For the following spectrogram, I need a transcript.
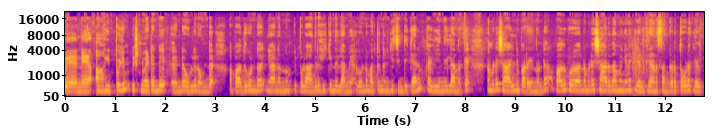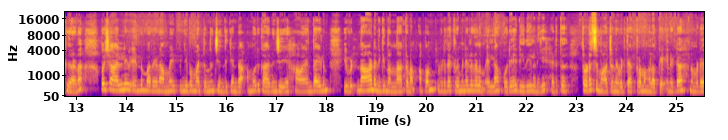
പിന്നെ ഇപ്പോഴും വിഷ്ണുവേട്ടന്റെ എന്റെ ഉള്ളിലുണ്ട്. അപ്പോൾ അതുകൊണ്ട് ഞാനൊന്നും ഇപ്പോൾ ആഗ്രഹിക്കുന്നില്ല അമ്മേ. അതുകൊണ്ട് മറ്റൊന്നും എനിക്ക് ചിന്തിക്കാനും കഴിയുന്നില്ല എന്നൊക്കെ നമ്മുടെ ശാലിനി പറയുന്നുണ്ട്. അപ്പോൾ അത് നമ്മുടെ ശാരദാമ്മ ഇങ്ങനെ കേൾക്കുകയാണ് സങ്കടത്തോടെ കേൾക്കുകയാണ്. അപ്പോൾ ശാലിനി വീണ്ടും പറയണം അമ്മ ഇപ്പം മറ്റൊന്നും ചിന്തിക്കേണ്ട. അമ്മ ഒരു കാര്യം ചെയ്യുക എന്തായാലും ഇവ നാടെനിക്ക് നന്നാക്കണം. അപ്പം ഇവിടുത്തെ ക്രിമിനലുകളും എല്ലാം ഒരേ രീതിയിൽ എനിക്ക് എടുത്ത് തുടച്ചു മാറ്റണം ഇവിടുത്തെ അക്രമങ്ങളൊക്കെ. എന്നിട്ട് നമ്മുടെ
